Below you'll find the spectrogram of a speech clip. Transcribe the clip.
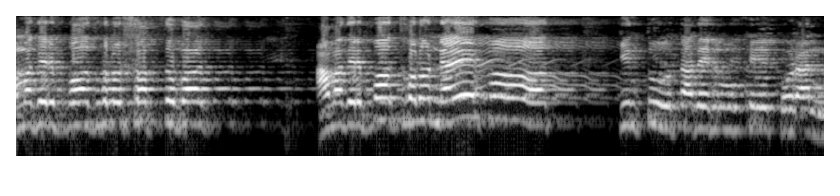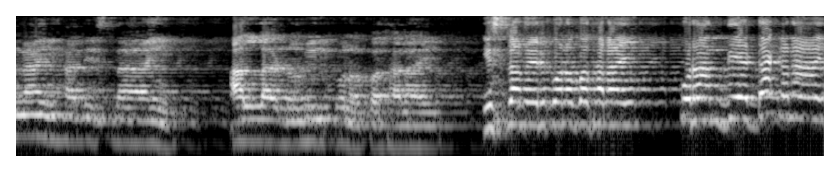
আমাদের পথ হলো সত্য পথ আমাদের পথ হলো ন্যায়ের পথ। কিন্তু তাদের মুখে কোরআন নাই, হাদিস নাই, আল্লাহর নবীর কোনো কথা নাই, ইসলামের কোনো কথা নাই, কোরআন দিয়ে ডাকা নাই,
